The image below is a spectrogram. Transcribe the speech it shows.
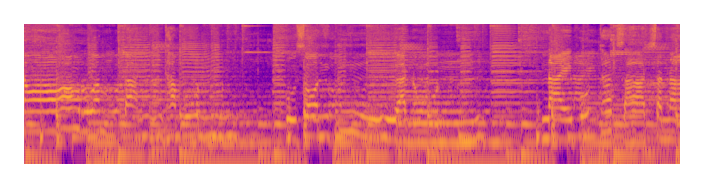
น้องร่วมกันทำบุญกุศลเพื่อนุนในพุทธศาสนา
